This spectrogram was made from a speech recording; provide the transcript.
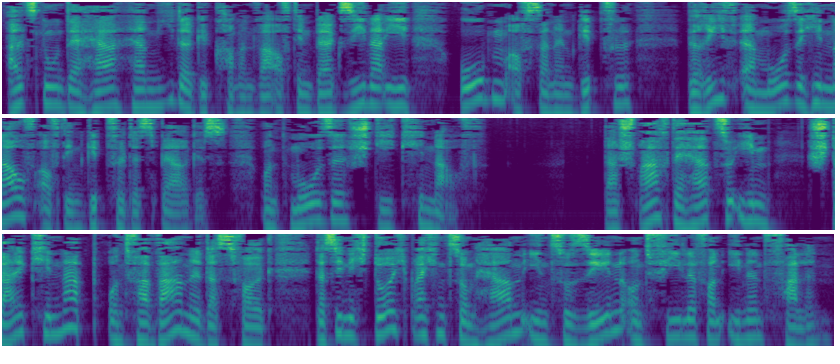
Als nun der Herr herniedergekommen war auf den Berg Sinai, oben auf seinen Gipfel, berief er Mose hinauf auf den Gipfel des Berges, und Mose stieg hinauf. Da sprach der Herr zu ihm, Steig hinab und verwarne das Volk, dass sie nicht durchbrechen zum Herrn, ihn zu sehen, und viele von ihnen fallen.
